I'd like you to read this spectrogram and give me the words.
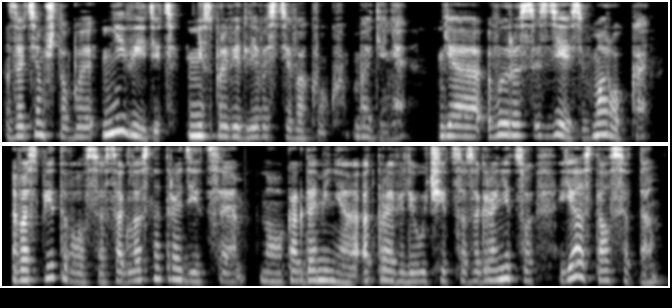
Затем, чтобы не видеть несправедливости вокруг, богиня. Я вырос здесь, в Марокко, воспитывался согласно традициям, но когда меня отправили учиться за границу, я остался там.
